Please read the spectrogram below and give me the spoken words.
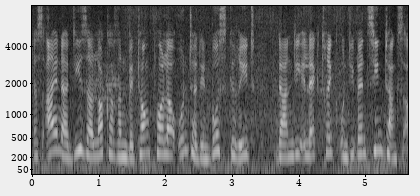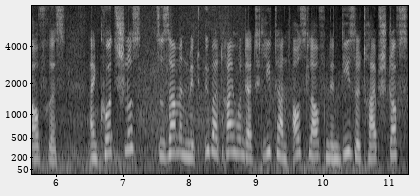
dass einer dieser lockeren Betonpoller unter den Bus geriet, dann die Elektrik und die Benzintanks aufriss. Ein Kurzschluss zusammen mit über 300 Litern auslaufenden Dieseltreibstoffs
